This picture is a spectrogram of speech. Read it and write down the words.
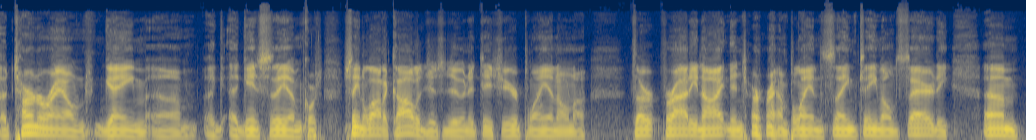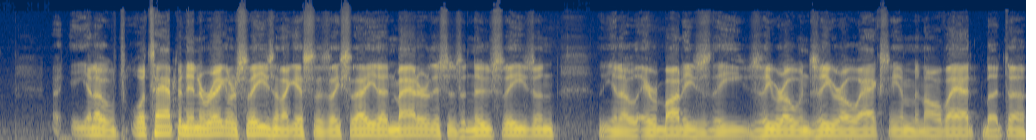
a turnaround game um, against them. Of course, seen a lot of colleges doing it this year, playing on a Friday night and then turn around playing the same team on Saturday. Um, you know what's happened in the regular season. I guess as they say, it doesn't matter. This is a new season. You know everybody's the zero and zero axiom and all that. But uh,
